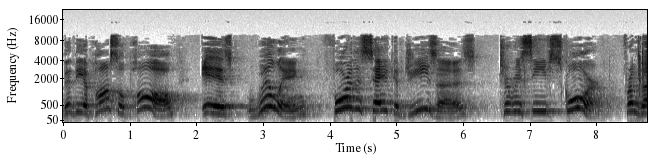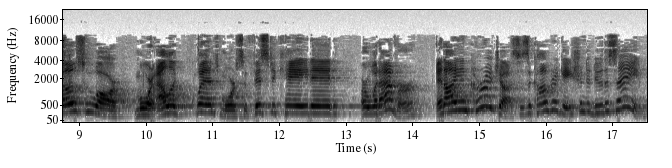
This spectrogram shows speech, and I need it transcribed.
that the Apostle Paul is willing, for the sake of Jesus, to receive scorn from those who are more eloquent, more sophisticated, or whatever. And I encourage us as a congregation to do the same.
